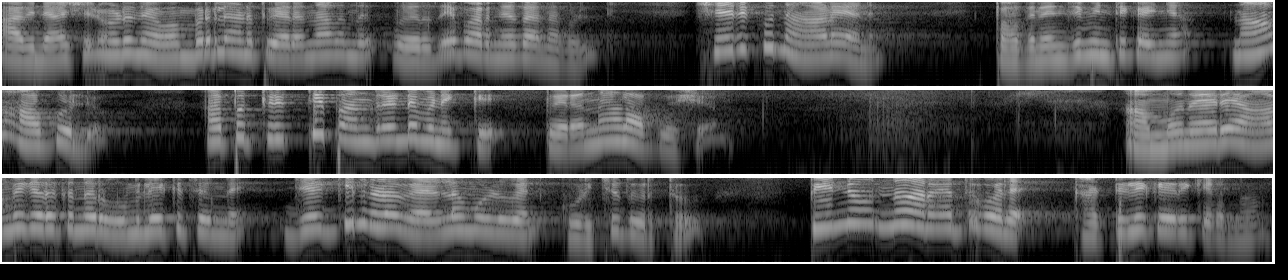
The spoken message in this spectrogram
അവിനാശിനോട് നവംബറിലാണ് പിറന്നാളെന്ന് വെറുതെ പറഞ്ഞതാണ് അവൾ. ശരിക്കും നാളെയാണ്. പതിനഞ്ച് മിനിറ്റ് കഴിഞ്ഞാൽ നാളെ ആകുമല്ലോ അപ്പം കൃത്യ പന്ത്രണ്ട് മണിക്ക് പിറന്നാൾ ആഘോഷം അമ്മു നേരെ ആമി കിടക്കുന്ന റൂമിലേക്ക് ചെന്ന് ജഗ്ഗിലുള്ള വെള്ളം മുഴുവൻ കുടിച്ചു തീർത്തു. പിന്നെ ഒന്നും അറിയാത്ത പോലെ കട്ടിലിൽ കയറി കിടന്നു.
